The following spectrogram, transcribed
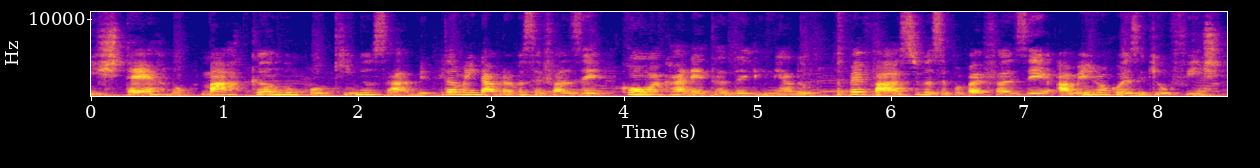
externo, marcando um pouquinho, sabe? Também dá pra você fazer com a caneta delineador. Super fácil, você vai fazer a mesma coisa que eu fiz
